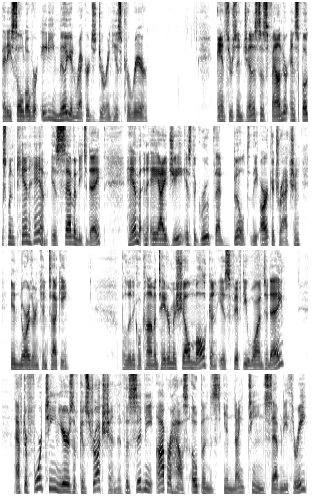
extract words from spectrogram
Petty sold over 80 million records during his career. Answers in Genesis founder and spokesman Ken Ham is 70 today. Ham and AIG is the group that built the Ark attraction in northern Kentucky. Political commentator Michelle Malkin is 51 today. After 14 years of construction, the Sydney Opera House opens in 1973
